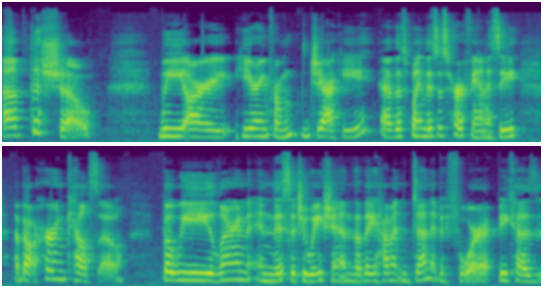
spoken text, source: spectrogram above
of the show. We are hearing from Jackie, at this point, this is her fantasy, about her and Kelso. But we learn in this situation that they haven't done it before because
